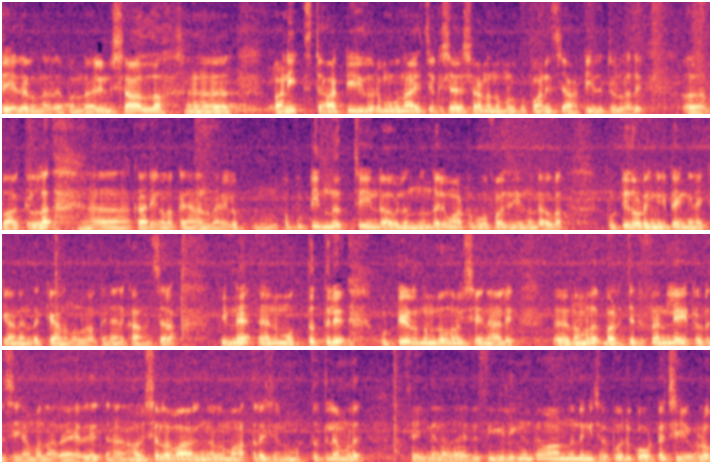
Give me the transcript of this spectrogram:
ചെയ്തിരുന്നത് അപ്പോൾ എന്തായാലും ഇൻഷാ അല്ല പണി സ്റ്റാർട്ട് ചെയ്ത് ഒരു മൂന്നാഴ്ചക്ക് ശേഷമാണ് നമ്മളിപ്പോൾ പണി സ്റ്റാർട്ട് ചെയ്തിട്ടുള്ളത്. ബാക്കിയുള്ള കാര്യങ്ങളൊക്കെ ഞാൻ എന്തായാലും ഇപ്പോൾ പുട്ടി ഇന്ന് ചെയ്യുന്നുണ്ടാവില്ല. ഇന്ന് എന്തായാലും വാട്ടർ പ്രൂഫാണ് ചെയ്യുന്നുണ്ടാവുക. പുട്ടി തുടങ്ങിയിട്ട് എങ്ങനെയൊക്കെയാണ് എന്തൊക്കെയാണെന്നുള്ളതൊക്കെ ഞാൻ കാണിച്ചു തരാം. പിന്നെ മൊത്തത്തിൽ പുട്ടി ഇടുന്നുണ്ടോയെന്ന് വെച്ച് കഴിഞ്ഞാൽ നമ്മൾ ബഡ്ജറ്റ് ഫ്രണ്ട്ലി ആയിട്ടാണ് ചെയ്യാൻ പോകുന്നത്. അതായത് ആവശ്യമുള്ള ഭാഗങ്ങളിൽ മാത്രമേ ചെയ്യുള്ളൂ മൊത്തത്തിൽ നമ്മൾ ചെയ്യുന്നില്ല. അതായത് സീലിംഗ് ഒക്കെ വേണമെന്നുണ്ടെങ്കിൽ ചിലപ്പോൾ ഒരു കോട്ടേ ചെയ്യുള്ളൂ.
